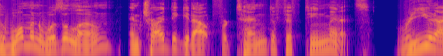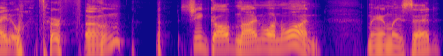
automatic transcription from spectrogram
The woman was alone and tried to get out for 10 to 15 minutes. Reunited with her phone, she called 911, Manley said.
